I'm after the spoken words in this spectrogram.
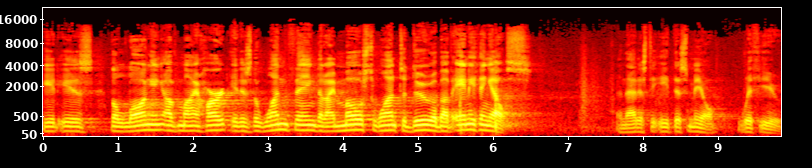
It is the longing of my heart. It is the one thing that I most want to do above anything else, and that is to eat this meal with you.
